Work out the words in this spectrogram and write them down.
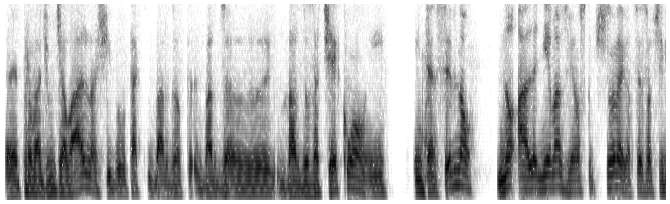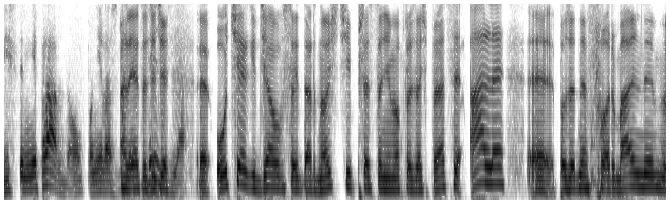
e, prowadził działalność i był taki bardzo, bardzo, bardzo zaciekłą i intensywną. No ale nie ma związku przyczynowego, co jest oczywistym nieprawdą, ponieważ Ale ja to decyzja... e, uciekł, działał w Solidarności, przez to nie mógł realizować pracy, ale e, pod względem formalnym e,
